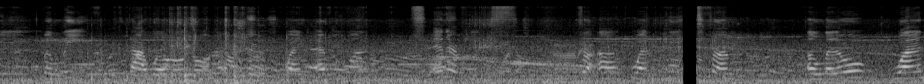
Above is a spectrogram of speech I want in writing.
we believe that will come true when everyone's inner peace, fr- uh, when peace from a little one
